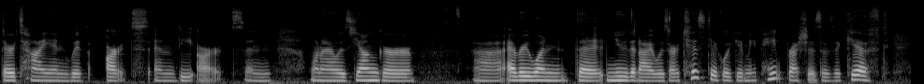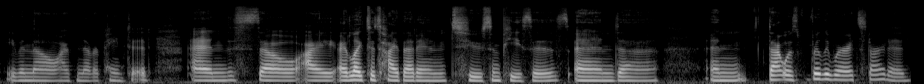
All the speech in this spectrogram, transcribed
their tie-in with arts and the arts. And when I was younger, uh, everyone that knew that I was artistic would give me paintbrushes as a gift, even though I've never painted. And so I, I like to tie that into some pieces, and, uh, and that was really where it started.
